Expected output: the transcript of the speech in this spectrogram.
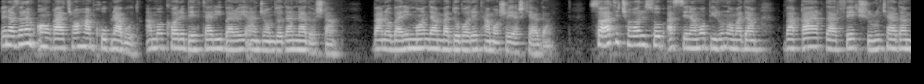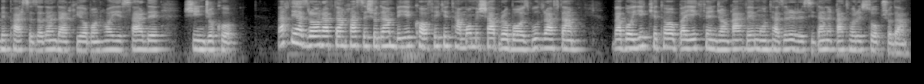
به نظرم آنقدرها هم خوب نبود اما کار بهتری برای انجام دادن نداشتم. بنابراین ماندم و دوباره تماشایش کردم. ساعت چهار صبح از سینما بیرون آمدم و غرق در فکر شروع کردم به پرسه زدن در خیابانهای سرد شینجوکو. وقتی از راه رفتم خسته شدم به یک کافه که تمام شب را باز بود رفتم و با یک کتاب و یک فنجان قهوه منتظر رسیدن قطار صبح شدم.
